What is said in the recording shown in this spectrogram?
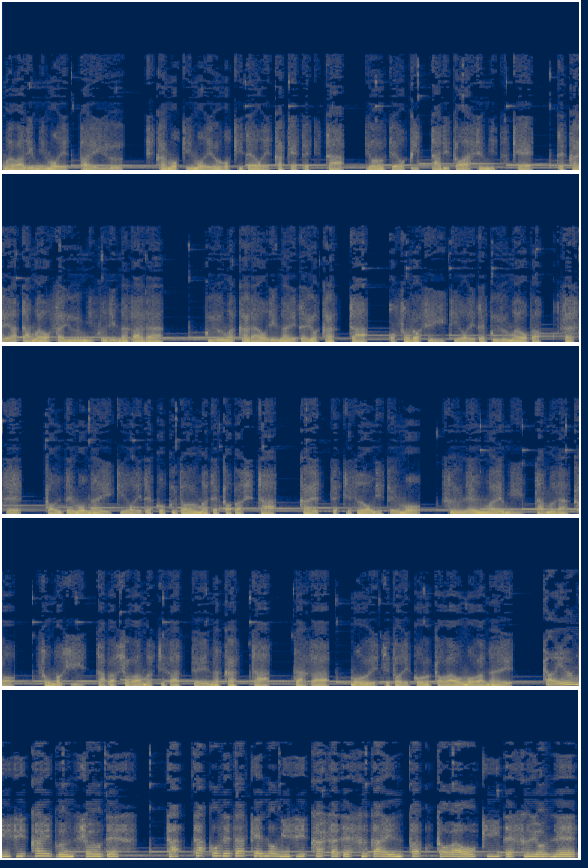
周りにもいっぱいいる。しかもキモい動きで追いかけてきた。両手をぴったりと足につけ、でかい頭を左右に振りながら、車から降りないでよかった。恐ろしい勢いで車をバックさせ、とんでもない勢いで国道まで飛ばした。帰って地図を見ても、数年前に行った村と、その日行った場所は間違っていなかった。だが、もう一度行こうとは思わない。という短い文章です。たったこれだけの短さですがインパクトは大きいですよね。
